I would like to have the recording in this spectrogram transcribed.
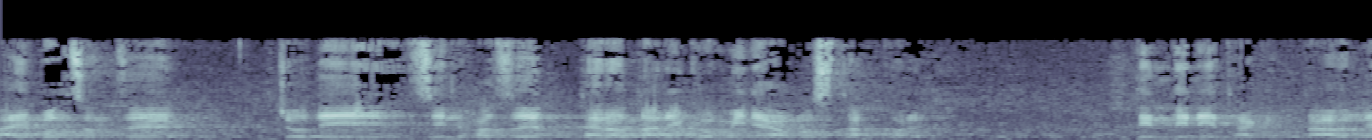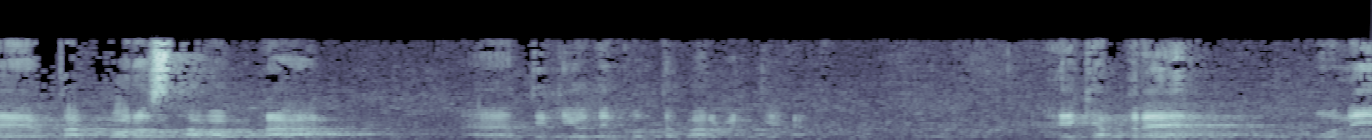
ভাই বলছেন যে যদি জিলহজের তেরো তারিখও মিনে অবস্থান করে, তিন দিনই থাকে, তাহলে তার পরস্তাবটা তৃতীয় দিন করতে পারবেন কিনা? এক্ষেত্রে উনি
